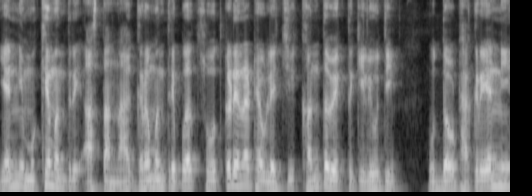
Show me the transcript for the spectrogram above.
यांनी मुख्यमंत्री असताना गृहमंत्रीपद सोतकडे न ठेवल्याची खंत व्यक्त केली होती. उद्धव ठाकरे यांनी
